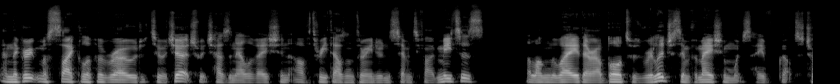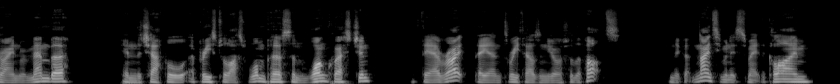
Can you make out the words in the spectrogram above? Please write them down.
And the group must cycle up a road to a church which has an elevation of 3,375 metres. Along the way, there are boards with religious information which they've got to try and remember. In the chapel, a priest will ask one person one question. If they are right, they earn 3,000 euros for the pots. And they've got 90 minutes to make the climb.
